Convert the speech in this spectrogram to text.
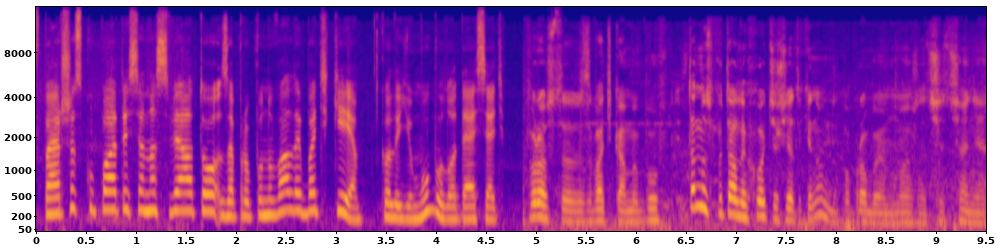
Вперше скупатися на свято запропонували батьки, коли йому було 10. Просто з батьками був. Та ну спитали, хочеш, я такий, ну попробуємо, можна, чи, чи ні.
